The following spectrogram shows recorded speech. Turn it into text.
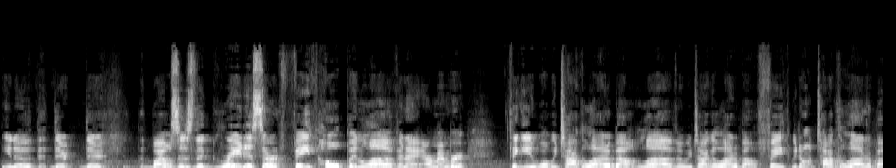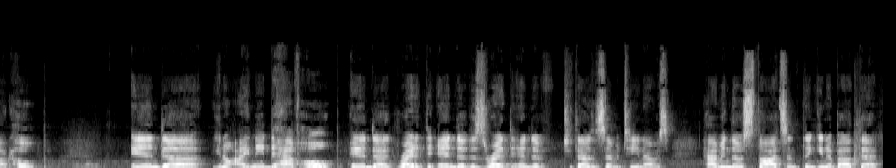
you know, there the Bible says the greatest are faith, hope, and love. And I, I remember thinking, well, we talk a lot about love and we talk a lot about faith. We don't talk a lot about hope. And uh, you know, I need to have hope. And uh, right at the end of this is right at the end of 2017, I was having those thoughts and thinking about that.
